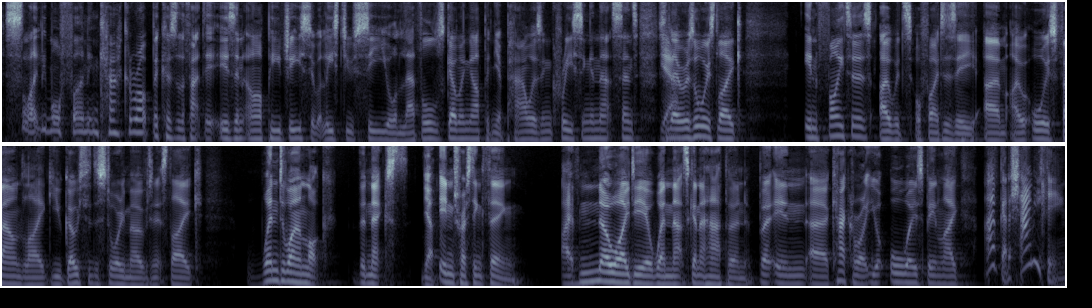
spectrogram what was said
slightly more fun in Kakarot because of the fact it is an RPG. So at least you see your levels going up and your powers increasing in that sense. So Yeah. there is always like. In fighters, I would or fighter Z, um, I always found like you go through the story mode and it's like, when do I unlock the next Yeah. interesting thing? I have no idea when that's going to happen. But in uh, Kakarot, you're always being like, I've got a shiny thing.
